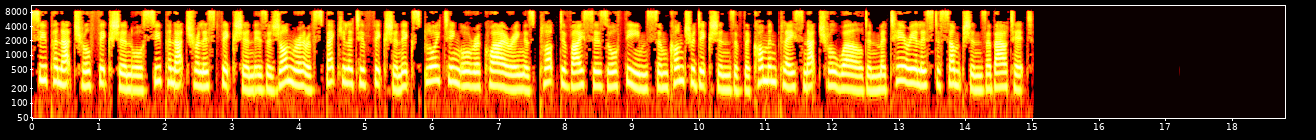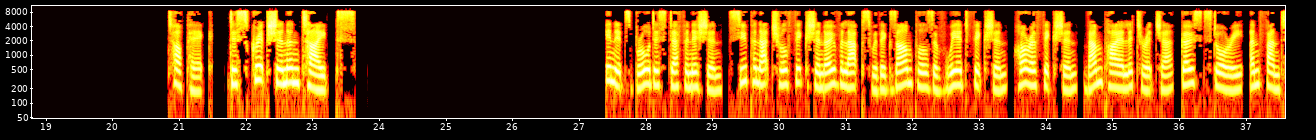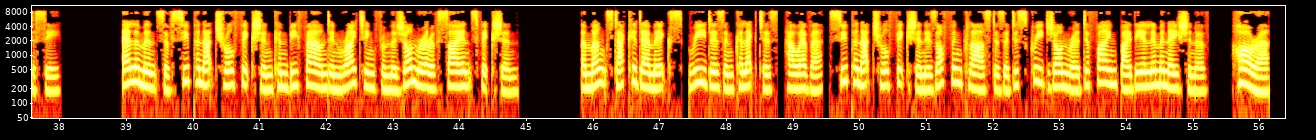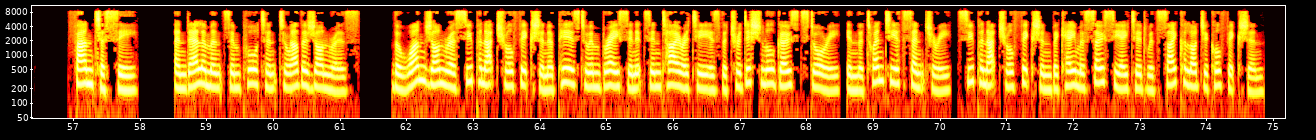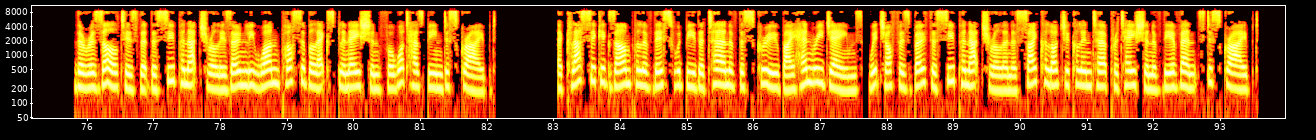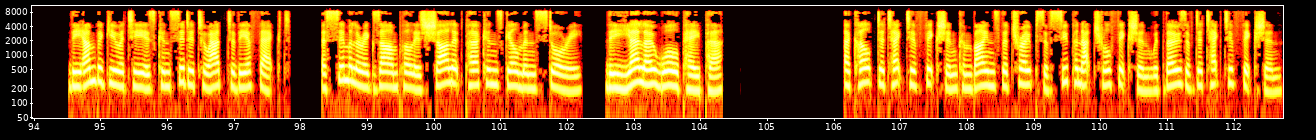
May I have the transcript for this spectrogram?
Supernatural fiction or supernaturalist fiction is a genre of speculative fiction exploiting or requiring as plot devices or themes some contradictions of the commonplace natural world and materialist assumptions about it. Description and types In its broadest definition, supernatural fiction overlaps with examples of weird fiction, horror fiction, vampire literature, ghost story, and fantasy. Elements of supernatural fiction can be found in writing from the genre of science fiction. Amongst academics, readers and collectors, however, supernatural fiction is often classed as a discrete genre defined by the elimination of «horror» fantasy, and elements important to other genres. The one genre supernatural fiction appears to embrace in its entirety is the traditional ghost story. In the 20th century, supernatural fiction became associated with psychological fiction. The result is that the supernatural is only one possible explanation for what has been described. A classic example of this would be The Turn of the Screw by Henry James, which offers both a supernatural and a psychological interpretation of the events described. The ambiguity is considered to add to the effect. A similar example is Charlotte Perkins Gilman's story, The Yellow Wallpaper. Occult detective fiction combines the tropes of supernatural fiction with those of detective fiction.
